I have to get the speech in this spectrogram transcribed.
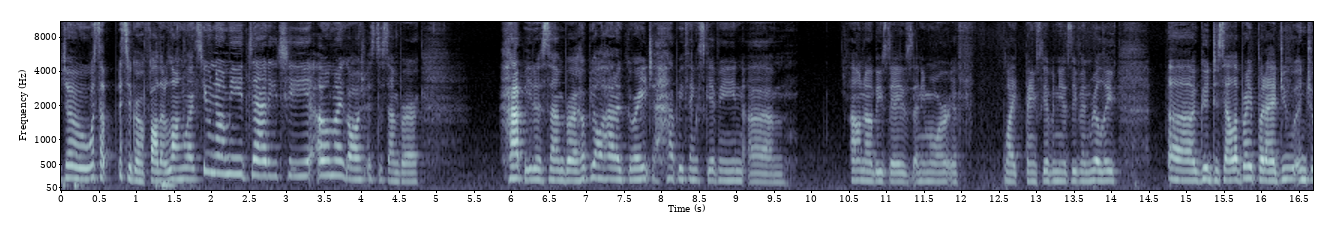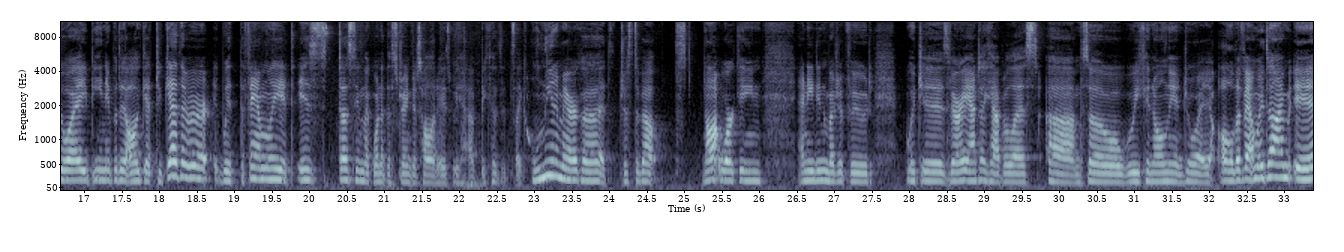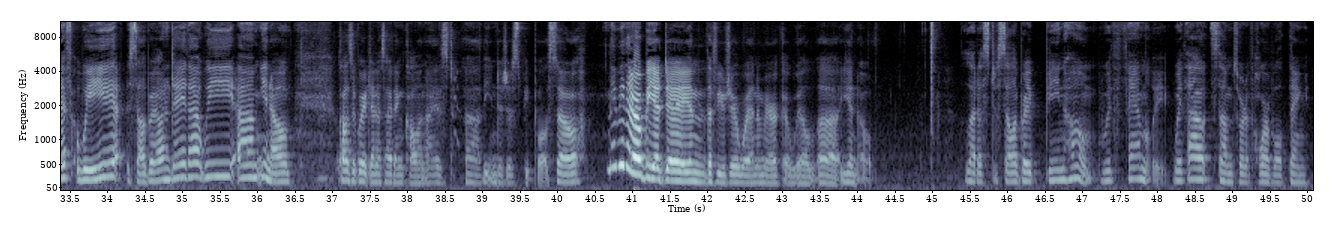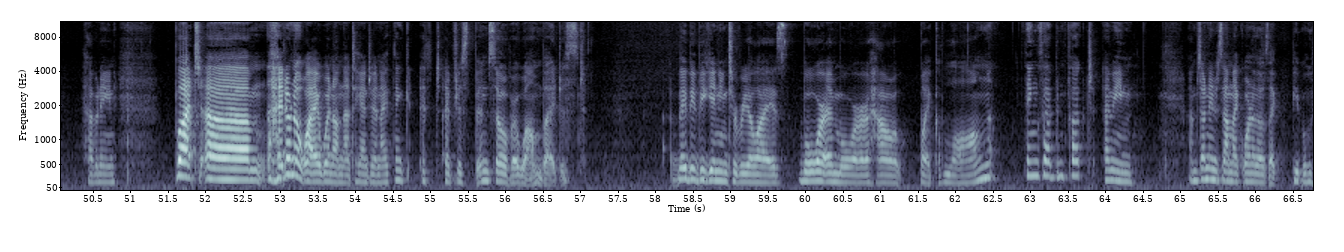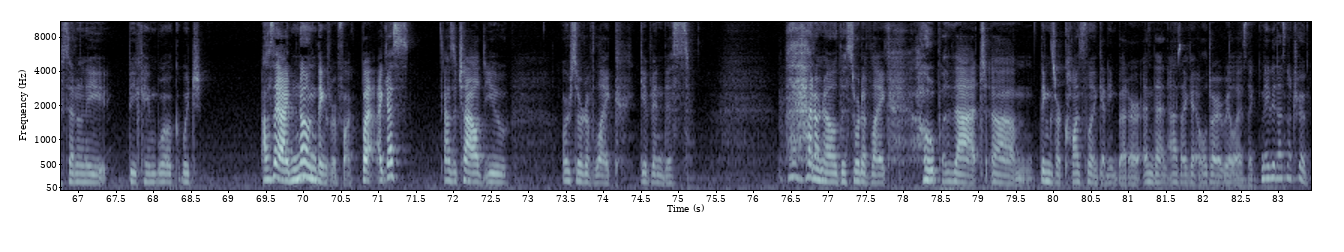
Yo, what's up? It's your girl, Father Longlegs. You know me, Daddy T. Oh my gosh, it's December. Happy December. I hope you all had a great, happy Thanksgiving. Um, I don't know these days anymore if like Thanksgiving is even really uh, good to celebrate, but I do enjoy being able to all get together with the family. It is does seem like one of the strangest holidays we have because it's like only in America. It's just about not working and eating a bunch of food which is very anti capitalist. Um, so we can only enjoy all the family time if we celebrate on a day that we, um, you know, caused a great genocide and colonized uh, the indigenous people. So maybe there will be a day in the future when America will, uh, you know, let us just celebrate being home with family without some sort of horrible thing happening. But um, I don't know why I went on that tangent. I think it, I've just been so overwhelmed by just maybe beginning to realize more and more how like long things have been fucked. I mean, I'm starting to sound like one of those like people who suddenly became woke, which I'll say I've known things were fucked, but I guess as a child you are sort of like given this I don't know, this sort of like hope that um, things are constantly getting better. And then as I get older, I realize like maybe that's not true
